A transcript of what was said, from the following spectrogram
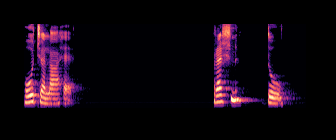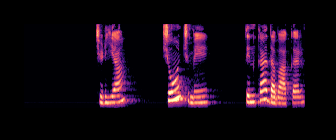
हो चला है। प्रश्न दो चिड़िया चोंच में तिनका दबाकर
